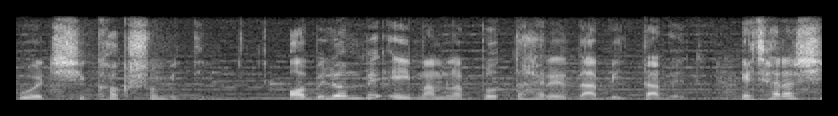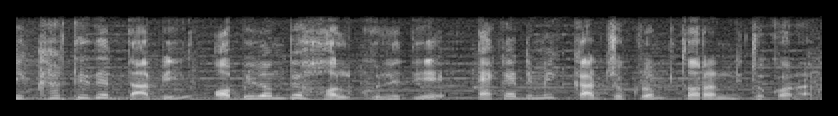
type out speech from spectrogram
কুয়েট শিক্ষক সমিতি। অবিলম্বে এই মামলা প্রত্যাহারের দাবি তাদের। এছাড়া শিক্ষার্থীদের দাবি, অবিলম্বে হল খুলে দিয়ে একাডেমিক কার্যক্রম ত্বরান্বিত করার।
